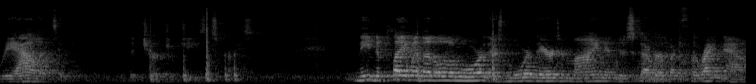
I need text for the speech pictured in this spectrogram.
reality of the Church of Jesus Christ. Need to play with it a little more. There's more there to mine and discover, but for right now,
